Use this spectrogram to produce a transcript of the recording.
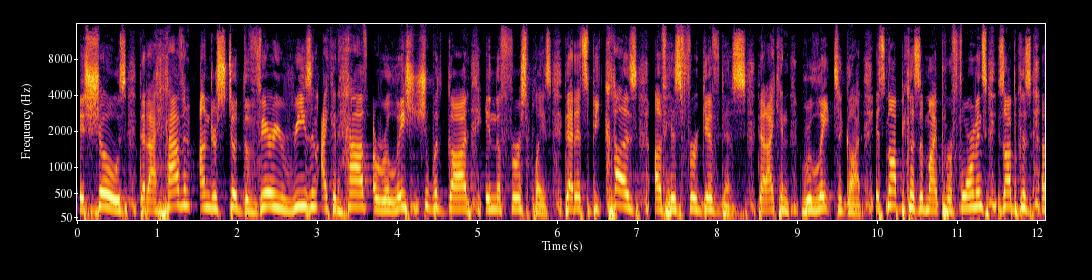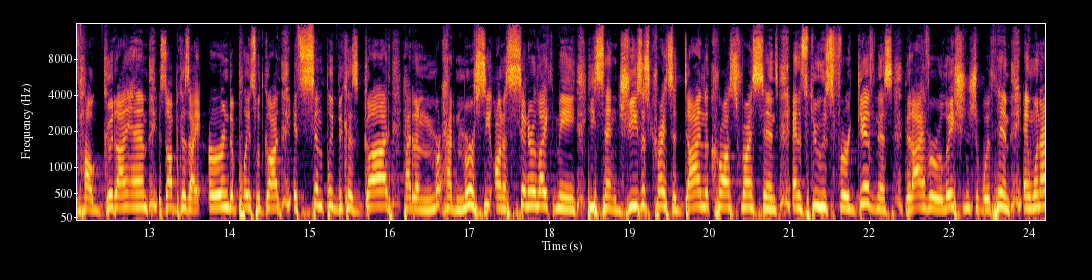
it shows that I haven't understood the very reason I can have a relationship with God in the first place. That it's because of His forgiveness that I can relate to God. It's not because of my performance. It's not because of how good I am. It's not because I earned a place with God. It's simply because God had, a, had mercy on a sinner like me. He sent Jesus Christ to die on the cross for my sins. And it's through His forgiveness that I have a relationship with Him. And when I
